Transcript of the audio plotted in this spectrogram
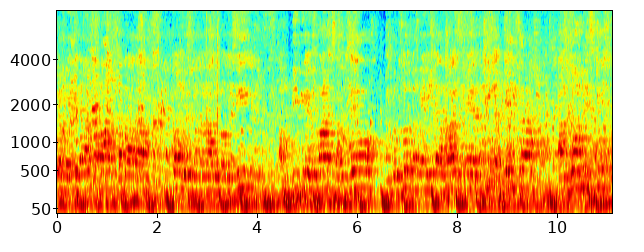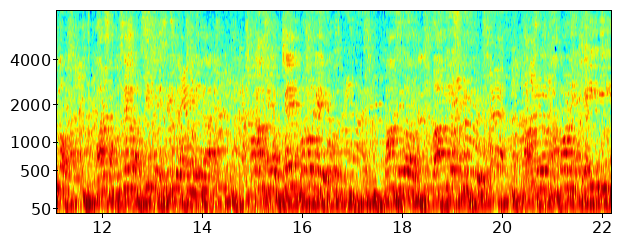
Senator Manila, ama at kapaka, Congressman ng ang Vice Mayor G. Atienza, ang Longest Choice ko para sa Conseho ng 5 Distrito ng Attorney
